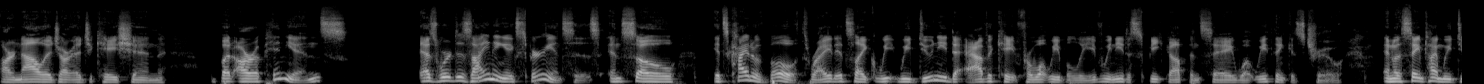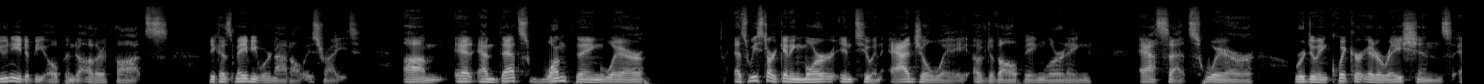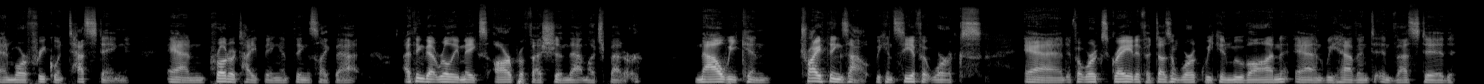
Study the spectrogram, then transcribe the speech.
our knowledge, our education, but our opinions as we're designing experiences. And so it's kind of both, right? It's like we we do need to advocate for what we believe. We need to speak up and say what we think is true. And at the same time, we do need to be open to other thoughts because maybe we're not always right. Um, and, and that's one thing where, as we start getting more into an agile way of developing learning assets, where we're doing quicker iterations and more frequent testing and prototyping and things like that, I think that really makes our profession that much better. Now we can try things out. We can see if it works. And if it works, great. If it doesn't work, we can move on. And we haven't invested,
